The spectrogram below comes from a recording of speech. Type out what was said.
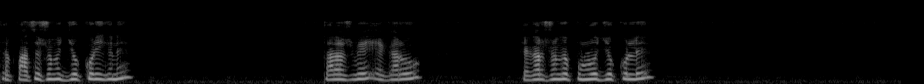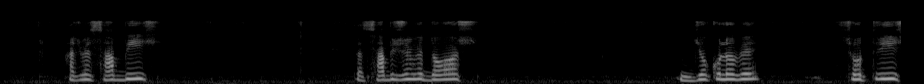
তার পাঁচের সঙ্গে যোগ করি এখানে। তার আসবে এগারো, এগারোর সঙ্গে পনেরো যোগ করলে আসবে ছাব্বিশ। তার ছাব্বিশের সঙ্গে দশ। যোগ করলে হবে ছত্রিশ।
